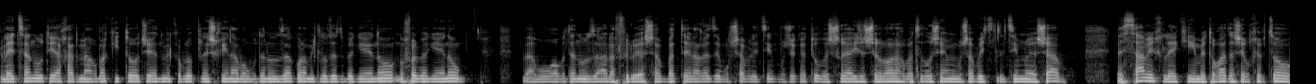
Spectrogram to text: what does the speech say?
ליצנות היא אחת מארבע כיתות שהן מקבלות פני שכינה ורבותינו ז"ל כל המתלוצץ בגיהנום נופל בגיהנום. ואמרו רבותינו ז"ל אפילו ישב בתל הרי זה מושב לצים כמו שכתוב אשרי האיש אשר לא הלך בצד רשעים ומושב לצים לא ישב. וסמיך אם בתורת השם חפצו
